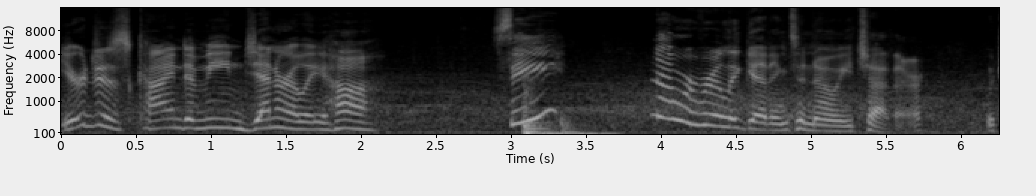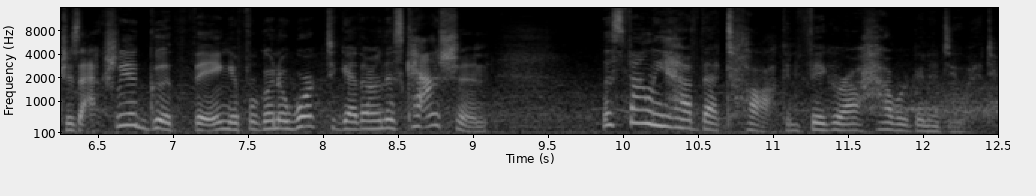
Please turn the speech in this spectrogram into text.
You're just kinda mean generally, huh? See? Now we're really getting to know each other. Which is actually a good thing if we're going to work together on this cash in. Let's finally have that talk and figure out how we're going to do it.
